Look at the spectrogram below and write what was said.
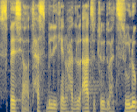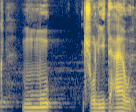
spécial تحس بلي كاين واحد ال attitude واحد السلوك مو شغل يتعاود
